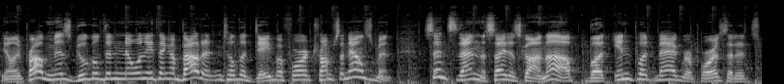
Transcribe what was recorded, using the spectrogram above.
The only problem is Google didn't know anything about it until the day before Trump's announcement. Since then, the site has gone up, but Input Mag reports that it's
